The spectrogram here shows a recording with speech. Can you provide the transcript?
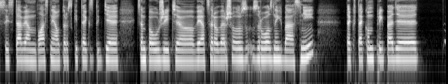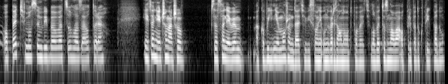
si staviam vlastný autorský text, kde chcem použiť e, viacero veršov z, rôznych básní, tak v takom prípade opäť musím vybavovať súhlas autora. Je to niečo, na čo zase neviem, ako by nemôžem dať vyslovene univerzálnu odpoveď, lebo je to znova od prípadu k prípadu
